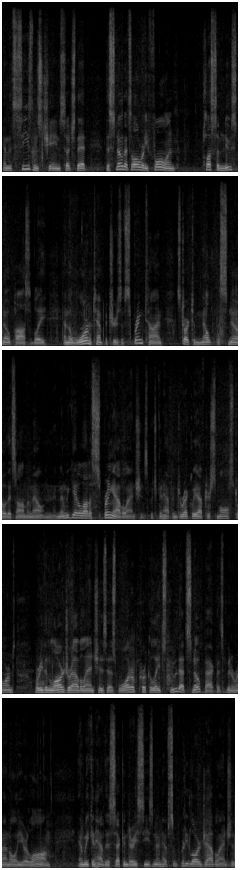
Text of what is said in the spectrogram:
and the seasons change such that the snow that's already fallen, plus some new snow possibly, and the warm temperatures of springtime start to melt the snow that's on the mountain. And then we get a lot of spring avalanches, which can happen directly after small storms or even larger avalanches as water percolates through that snowpack that's been around all year long. And we can have this secondary season and have some pretty large avalanches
